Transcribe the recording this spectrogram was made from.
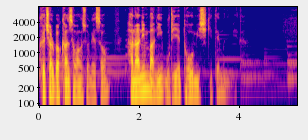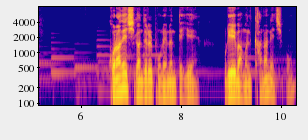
그 절박한 상황 속에서 하나님만이 우리의 도움이시기 때문입니다. 고난의 시간들을 보내는 때에 우리의 마음은 가난해지고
